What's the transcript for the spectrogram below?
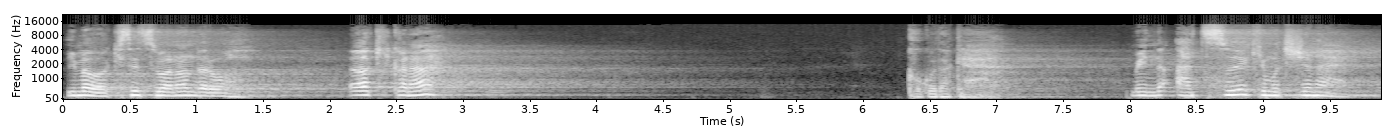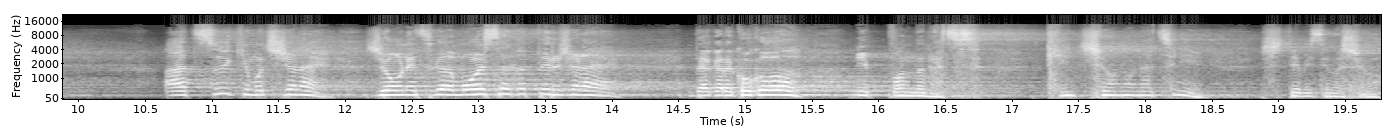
今は季節は何だろう？秋かな？ここだけ。みんな熱い気持ちじゃない。熱い気持ちじゃない。情熱が燃え盛ってるじゃない。だからここを日本の夏緊張の夏にしてみせましょう。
